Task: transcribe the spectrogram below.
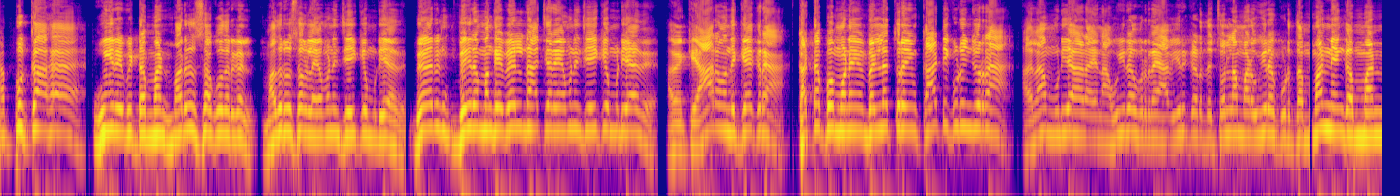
நட்புக்காக உயிரை விட்ட மண். மரு சகோதரர்கள் மதுர சகோதரர்கள் எவனும் ஜெயிக்க முடியாது. வேறு வீரமங்கை வேலுநாச்சியாரை எவனும் ஜெயிக்க முடியாது. அவன் யாரை வந்து கேட்கிறான் கட்டப்பொம்மனையும் வெள்ளத்துறையும் காட்டி குடிஞ்சுறான் அதெல்லாம் முடியாடா நான் உயிரை விடுறேன். அவன் இருக்கிறத சொல்ல மாட்டேன் உயிரை கொடுத்த மண் எங்க மண்?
